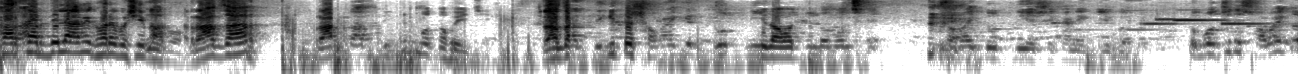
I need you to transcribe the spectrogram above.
সরকার দিলে আমি ঘরে বসেই না, পাবো। রাজার রাজার দিঘির মতো হয়েছে। রাজার দিঘিতে সবাইকে দুধ নিয়ে দেওয়ার জন্য বলছে সবাই দুধ নিয়ে সেখানে গিয়ে করবে তো বলছে যে সবাই তো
